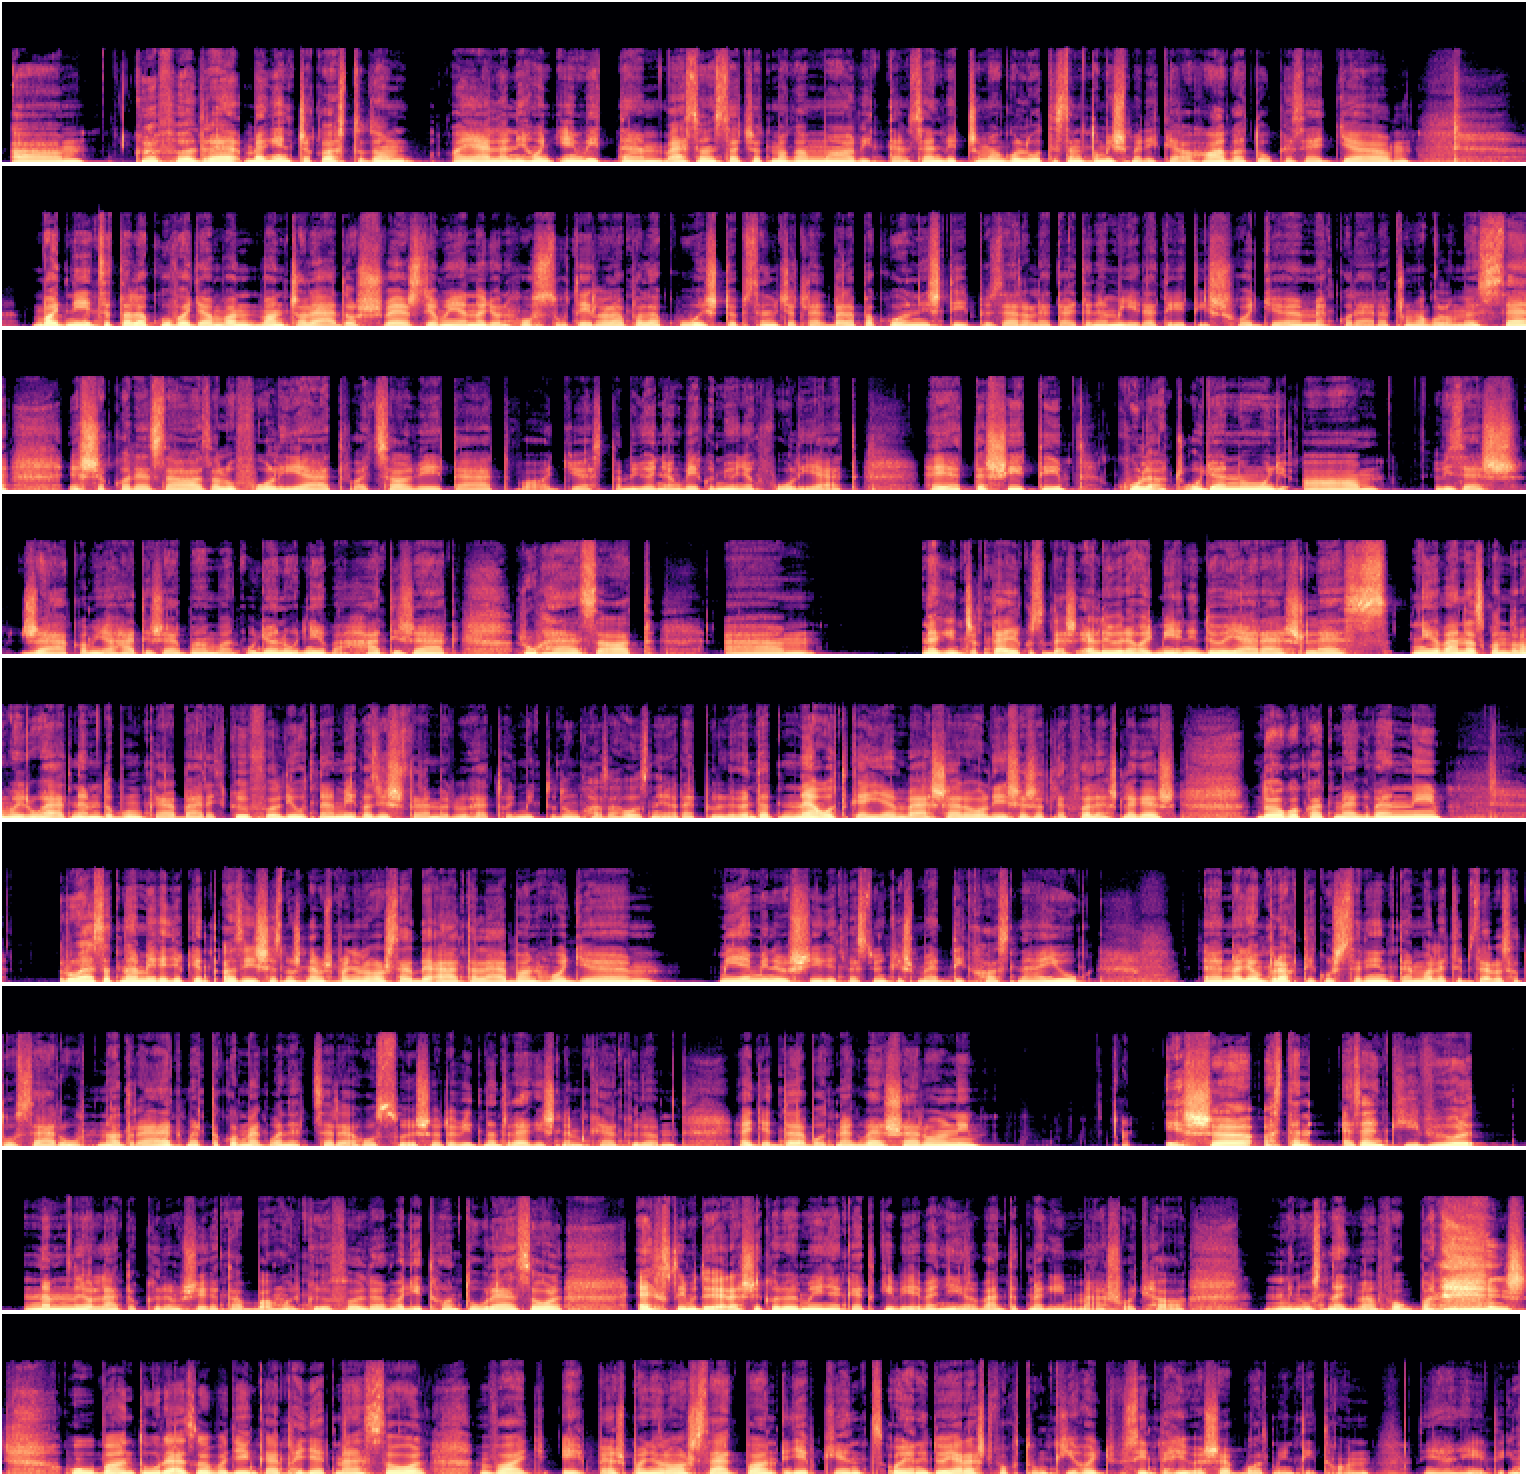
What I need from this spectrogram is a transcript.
Um, külföldre megint csak azt tudom ajánlani, hogy én vittem vászonszacsot magammal, vittem szendvicscsomagolót, ezt nem tudom, ismerik-e a hallgatók, ez egy um, vagy négyzet alakú, vagy van, van családos verzió, ilyen nagyon hosszú téglalap alakú, és több szendvicset lehet belepakolni, és tépőzára lehet állítani a méretét is, hogy mekkorára csomagolom össze, és akkor ez az alufóliát, vagy szalvétát, vagy ezt a műanyag, vékony műanyag fóliát helyettesíti. Kulacs ugyanúgy, a vizes zsák, ami a hátizsákban van, ugyanúgy nyilván hátizsák, ruházat, um, megint csak tájékozódás előre, hogy milyen időjárás lesz. Nyilván azt gondolom, hogy ruhát nem dobunk el, bár egy külföldi útnál még az is felmerülhet, hogy mit tudunk hazahozni a repülőn. Tehát ne ott kelljen vásárolni, és esetleg felesleges dolgokat megvenni. Ruházatnál még egyébként az is, ez most nem Spanyolország, de általában, hogy milyen minőségét veszünk és meddig használjuk. Nagyon praktikus szerintem a letipzározható szárú nadrág, mert akkor megvan egyszerre a hosszú és a rövid nadrág, és nem kell külön egy-egy darabot megvásárolni. És ö, aztán ezen kívül nem nagyon látok különbséget abban, hogy külföldön vagy itthon túrázol, extrém időjárási körülményeket kivéve nyilván, tehát megint más, hogyha mínusz 40 fokban és hóban túrázol, vagy inkább hegyet mászol, vagy éppen Spanyolországban. Egyébként olyan időjárást fogtunk ki, hogy szinte hűvösebb volt, mint itthon néhány hétig.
